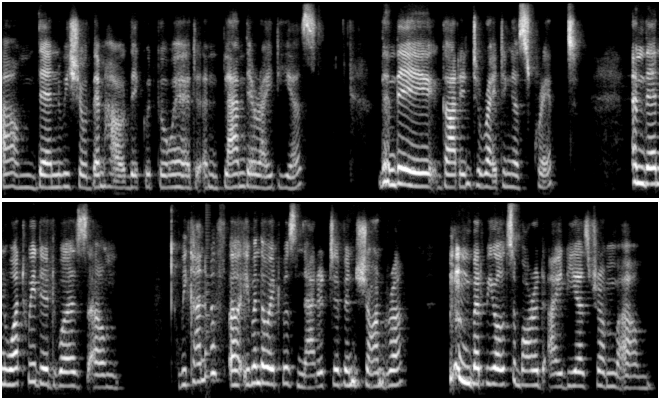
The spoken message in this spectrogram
Um, then we showed them how they could go ahead and plan their ideas. Then they got into writing a script. And then what we did was um, we kind of, uh, even though it was narrative in genre, but we also borrowed ideas from um,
